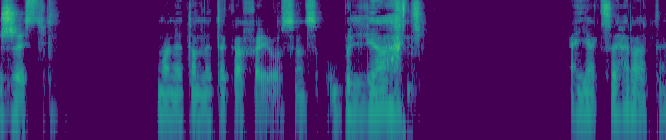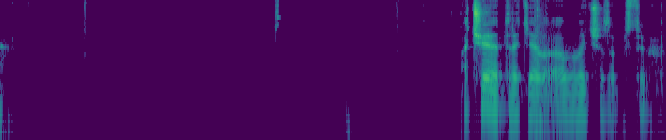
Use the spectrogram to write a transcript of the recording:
Жесть. У мене там не така хайосенс. Блять. А як це грати? А че я третє обличчя запустив?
